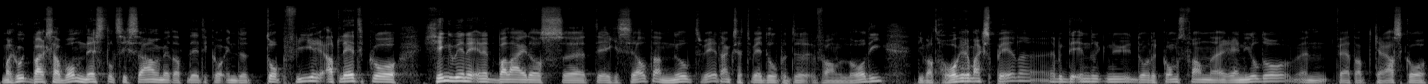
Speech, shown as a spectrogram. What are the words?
Maar goed, Barça won, nestelt zich samen met Atletico in de top 4. Atletico ging winnen in het Balaidos eh, tegen Celta, 0-2, dankzij twee doelpunten van Lodi. Die wat hoger mag spelen, heb ik de indruk nu, door de komst van eh, Reinildo. En het feit dat Carrasco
